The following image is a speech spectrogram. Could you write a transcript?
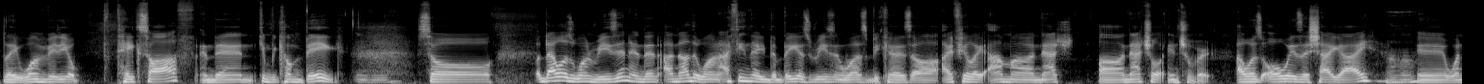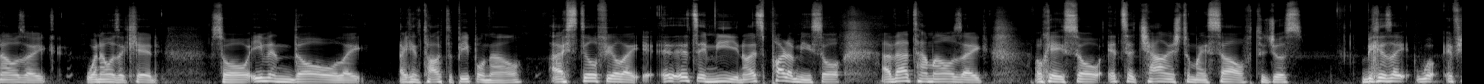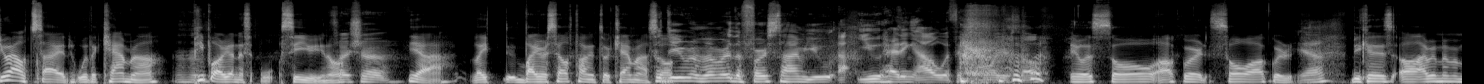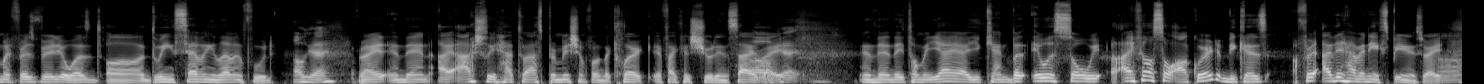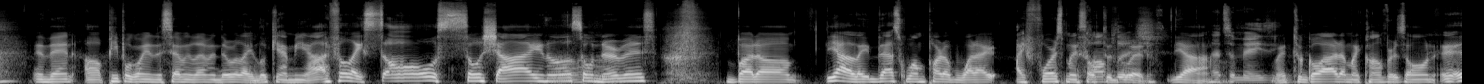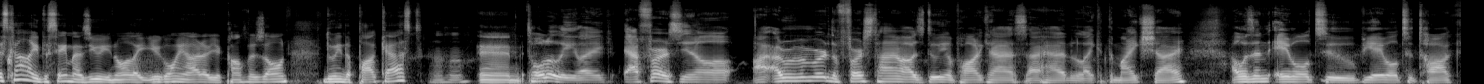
like one video takes off and then can become big. Mm-hmm. So that was one reason, and then another one. I think like the biggest reason was because uh, I feel like I'm a nat- uh, natural introvert. I was always a shy guy Uh-huh. uh, when I was like when I was a kid. So even though like I can talk to people now, I still feel like it, it's in me, you know, it's part of me. So at that time, I was like, okay, so it's a challenge to myself to just because like well, if you're outside with a camera, people are gonna see you, you know. For sure. Yeah, like by yourself talking to a camera. So, So, do you remember the first time you uh, you heading out with a camera yourself? it was so awkward, so awkward. yeah. Because uh, I remember my first video was uh, doing 7-Eleven food. Okay. right? And then I actually had to ask permission from the clerk if I could shoot inside, Oh, right? okay. And then they told me, yeah, yeah, you can. But it was so weird. I felt so awkward because for, I didn't have any experience, right? Uh-huh. And then uh, people going into 7 Eleven, they were like looking at me. I felt like so, so shy, you know, so Uh-huh. nervous. But um, yeah, like that's one part of what I, I force myself to do it. Yeah. That's amazing. like to go out of my comfort zone. It's kind of like the same as you, you know, like you're going out of your comfort zone doing the podcast, Uh-huh. and Totally. Like at first, you know, I, I remember the first time I was doing a podcast, I had like the mic shy. I wasn't able to be able to talk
